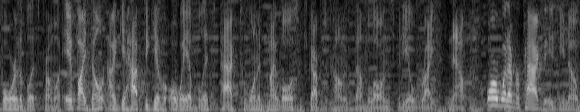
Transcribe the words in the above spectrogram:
for the Blitz promo. If I don't, I have to give away a Blitz pack to one of my loyal subscribers or comments down below on this video right now. Or whatever pack is, you know,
